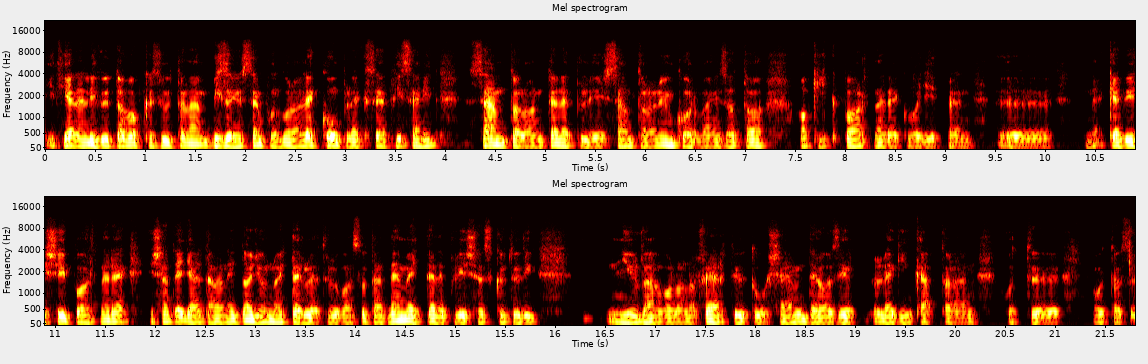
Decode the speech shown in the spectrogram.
itt jelenlévő tavak közül talán bizonyos szempontból a legkomplexebb, hiszen itt számtalan település, számtalan önkormányzata, akik partnerek vagy éppen ö, kevéssé partnerek, és hát egyáltalán egy nagyon nagy területről van szó, tehát nem egy településhez kötődik, nyilvánvalóan a Fertőtó sem, de azért leginkább talán ott, ott az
